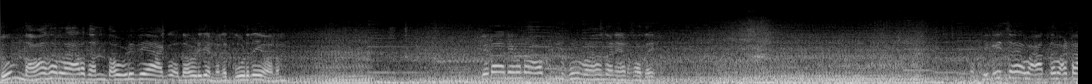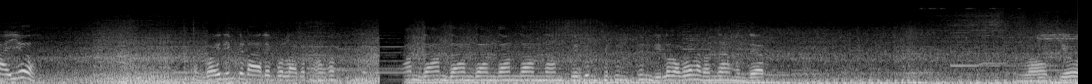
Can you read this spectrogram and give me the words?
धुम धमासा लगाएर झन् दौडिँदै आएको दौडिँदै भने गुड्दै भनौँ। केटाहरूले मलाई अप्रिल फुल बनाउँछ नि यार सधैँ। ठिकै छ अब हात बाटो आइयो। गइदिउँ केटाहरूले बोलाएको ठाउँमा। जाम जाम जाम जाम जाम जाम जाम छिर्किम छिर्किम छिर्किम ढिलो भएको बेला झन् जाम हुन्छ यार। ल के हो?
